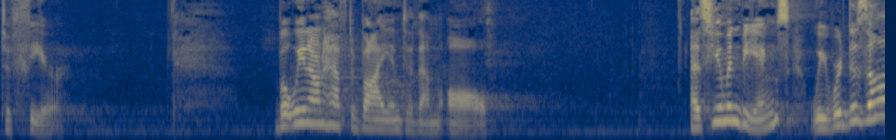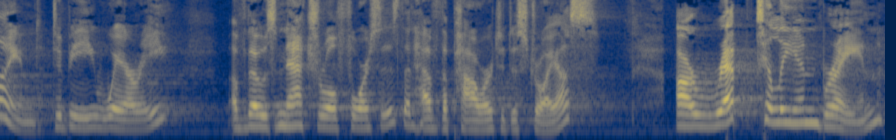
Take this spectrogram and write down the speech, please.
to fear. But we don't have to buy into them all. As human beings, we were designed to be wary of those natural forces that have the power to destroy us. Our reptilian brain,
